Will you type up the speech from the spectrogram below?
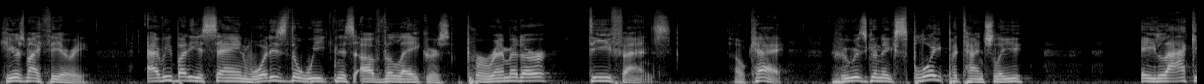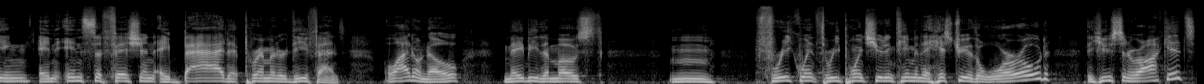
Here's my theory everybody is saying, what is the weakness of the Lakers? Perimeter defense. Okay. Who is going to exploit potentially a lacking, an insufficient, a bad perimeter defense? Oh, I don't know. Maybe the most mm, frequent three point shooting team in the history of the world, the Houston Rockets.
